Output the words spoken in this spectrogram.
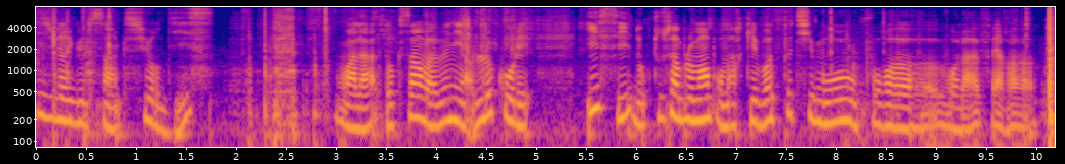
6,5 sur 10. Voilà, donc ça, on va venir le coller ici. Donc tout simplement pour marquer votre petit mot ou pour euh, voilà, faire... Euh,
